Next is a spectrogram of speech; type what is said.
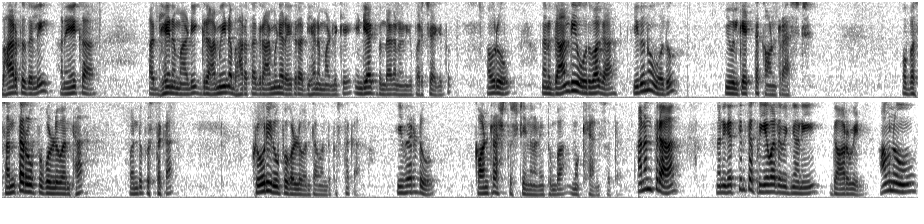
ಭಾರತದಲ್ಲಿ ಅನೇಕ ಅಧ್ಯಯನ ಮಾಡಿ ಗ್ರಾಮೀಣ ಭಾರತ, ಗ್ರಾಮೀಣ ರೈತರ ಅಧ್ಯಯನ ಮಾಡಲಿಕ್ಕೆ ಇಂಡಿಯಾಗೆ ಬಂದಾಗ ನನಗೆ ಪರಿಚಯ ಆಗಿತ್ತು ಅವರು ನಾನು ಗಾಂಧಿ ಓದುವಾಗ ಇದನ್ನು ಓದು you will get the contrast ಒಬ್ಬ ಸಂತ ರೂಪುಗೊಳ್ಳುವಂಥ ಒಂದು ಪುಸ್ತಕ, ಕ್ರೂರಿ ರೂಪುಗೊಳ್ಳುವಂಥ ಒಂದು ಪುಸ್ತಕ. ಇವೆರಡು ಕಾಂಟ್ರಾಸ್ಟ್ ದೃಷ್ಟಿಯಿಂದ ನನಗೆ ತುಂಬ ಮುಖ್ಯ ಅನಿಸುತ್ತೆ. ಅನಂತರ ನನಗೆ ಅತ್ಯಂತ ಪ್ರಿಯವಾದ ವಿಜ್ಞಾನಿ ಡಾರ್ವಿನ್. ಅವನು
